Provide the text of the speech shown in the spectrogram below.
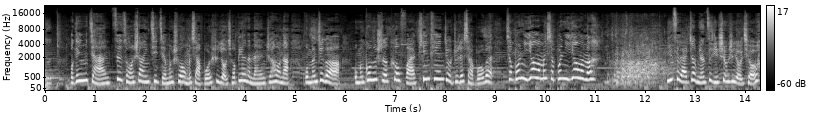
我跟你们讲，自从上一期节目说我们小博是有求必应的男人之后呢，我们这个我们工作室的客服啊，天天就追着小博问：小博你硬了吗？小博你硬了吗？以此来证明自己是不是有求。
